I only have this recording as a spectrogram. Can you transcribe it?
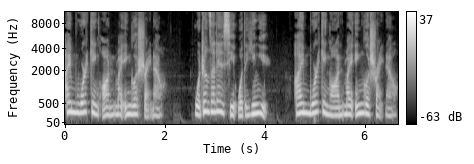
I'm working on my English right now. 我正在练习我的英语。I'm working on my English right now.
